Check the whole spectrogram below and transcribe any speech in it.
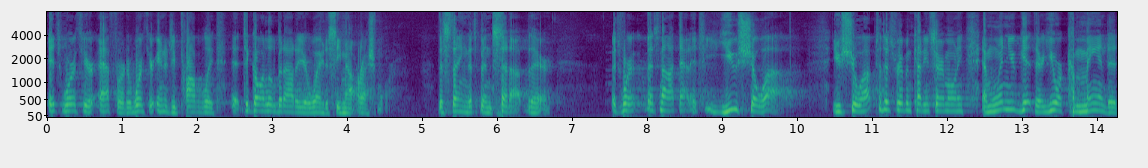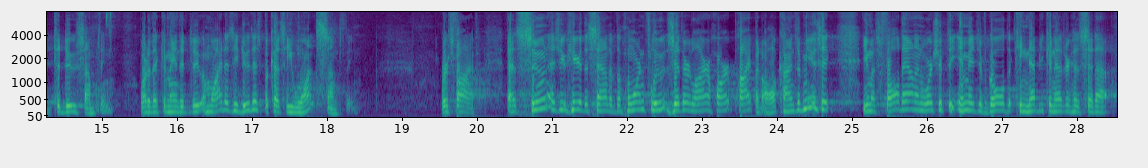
it's worth your effort or worth your energy probably eh, to go a little bit out of your way to see Mount Rushmore. This thing that's been set up there. It's worth, it's not that. It's you show up. You show up to this ribbon cutting ceremony, and when you get there, you are commanded to do something. What are they commanded to do? And why does he do this? Because he wants something. Verse 5 As soon as you hear the sound of the horn, flute, zither, lyre, harp, pipe, and all kinds of music, you must fall down and worship the image of gold that King Nebuchadnezzar has set up.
